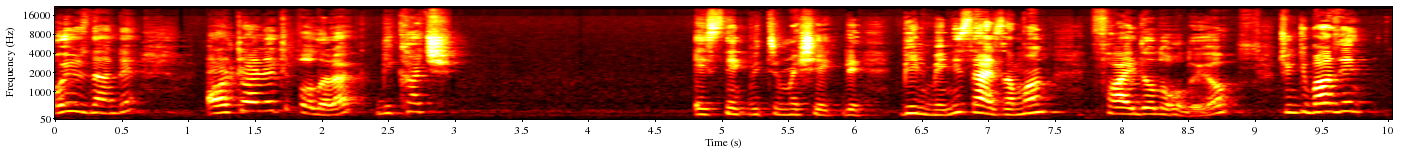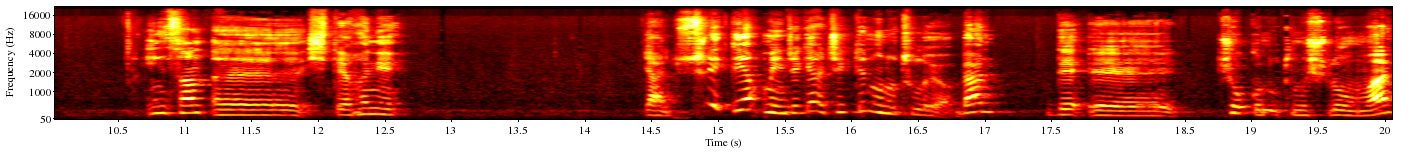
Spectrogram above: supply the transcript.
O yüzden de alternatif olarak birkaç esnek bitirme şekli bilmeniz her zaman faydalı oluyor. Çünkü bazen insan eee, işte hani yani sürekli yapmayınca gerçekten unutuluyor. Ben de eee, çok unutmuşluğum var.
